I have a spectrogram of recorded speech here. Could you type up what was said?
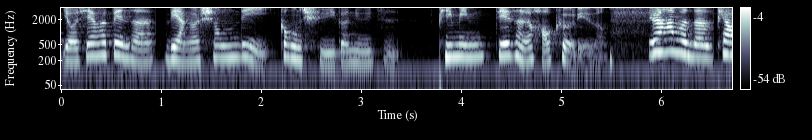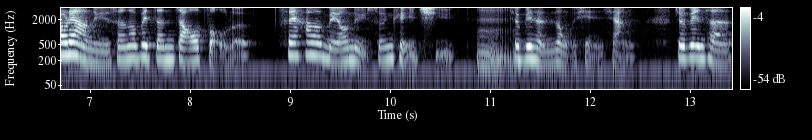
有些会变成两个兄弟共娶一个女子，平民阶层就好可怜哦，因为他们的漂亮的女生都被征召走了，所以他们没有女生可以娶，嗯，就变成这种现象。就变成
